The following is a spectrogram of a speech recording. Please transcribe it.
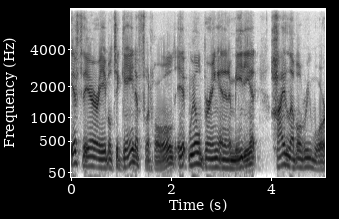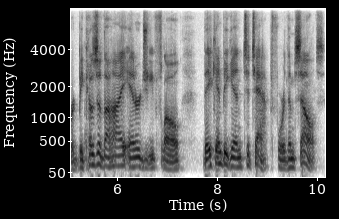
If they are able to gain a foothold, it will bring an immediate high level reward because of the high energy flow they can begin to tap for themselves.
